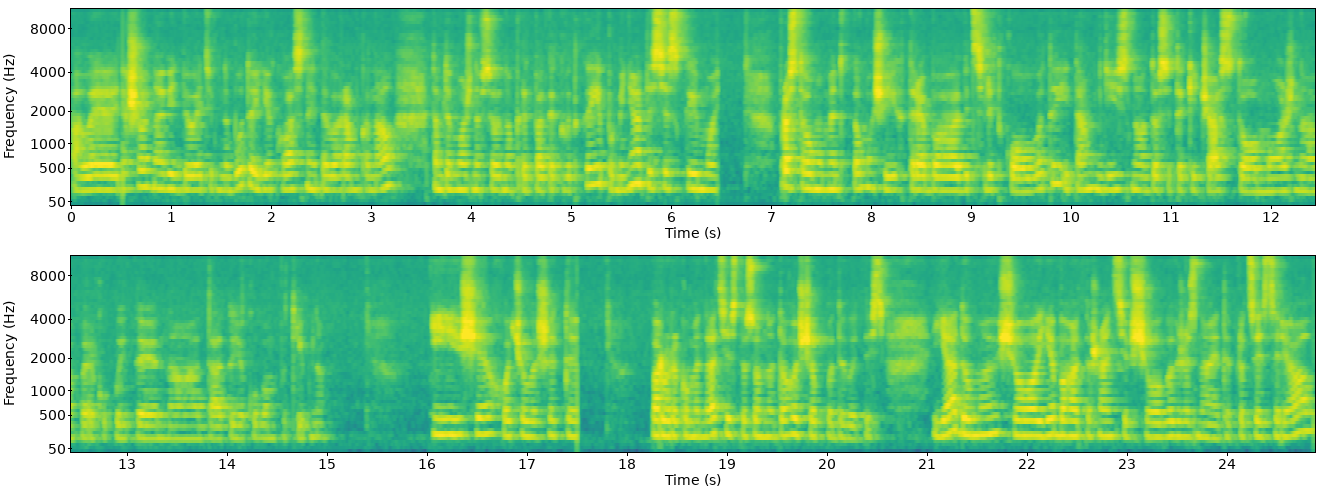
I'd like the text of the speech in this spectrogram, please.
Але якщо навіть білетів не буде, є класний телеграм-канал, там де можна все одно придбати квитки, помінятися з кимось. Просто момент в тому, що їх треба відслідковувати, і там дійсно досить таки часто можна перекупити на дату, яку вам потрібно. І ще хочу лишити пару рекомендацій стосовно того, щоб подивитись. Я думаю, що є багато шансів, що ви вже знаєте про цей серіал.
